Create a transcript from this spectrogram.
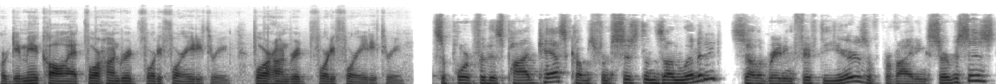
or give me a call at 400 4483. 400 4483. Support for this podcast comes from Systems Unlimited, celebrating 50 years of providing services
